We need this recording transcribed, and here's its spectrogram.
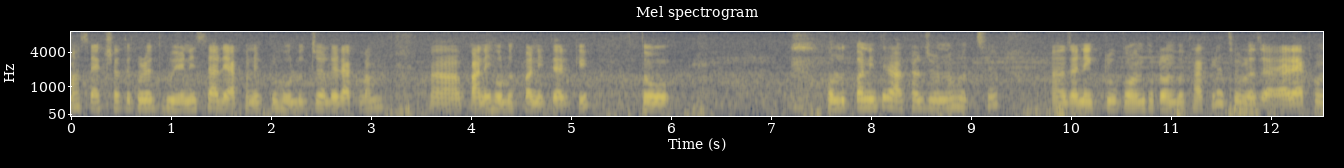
মাছ একসাথে করে ধুয়ে নিছে আর এখন একটু হলুদ জলে রাখলাম পানি, হলুদ পানিতে আর কি। তো হলুদ পানিতে রাখার জন্য হচ্ছে জানি একটু গন্ধ টন্ধ থাকলে চলে যায়। আর এখন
